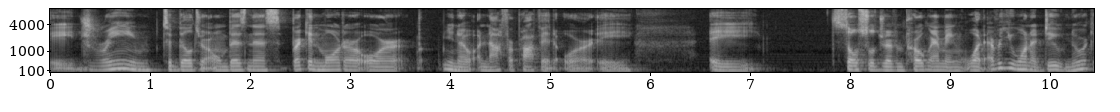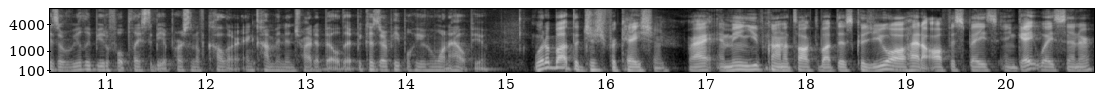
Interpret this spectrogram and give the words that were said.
a dream to build your own business, brick and mortar, or you know, a not for profit, or a a social driven programming, whatever you want to do, Newark is a really beautiful place to be a person of color and come in and try to build it because there are people here who want to help you. What about the gentrification, right? I mean, you've kind of talked about this because you all had an office space in Gateway Center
